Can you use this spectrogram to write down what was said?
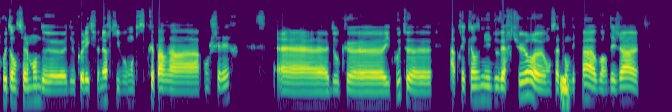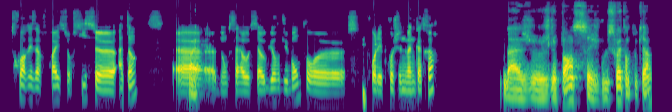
potentiellement de, de, collectionneurs qui vont qui se préparent à enchérir. donc, écoute, après 15 minutes d'ouverture, on s'attendait pas à avoir déjà trois reserve price sur 6 atteints. Donc, ça, ça augure du bon pour, pour les prochaines 24 heures. Bah, je, je, le pense et je vous le souhaite en tout cas.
